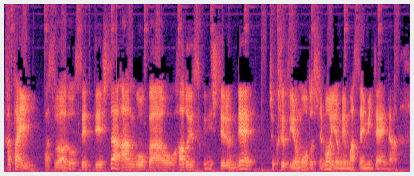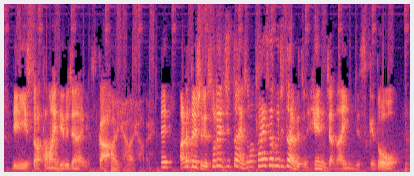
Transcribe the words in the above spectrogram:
硬いパスワードを設定した暗号化をハードディスクにしてるんで、直接読もうとしても読めませんみたいなリリースとかたまに出るじゃないですか。はいはいはい。で、あれと一緒で、それ自体、その対策自体は別に変じゃないんですけど、うん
